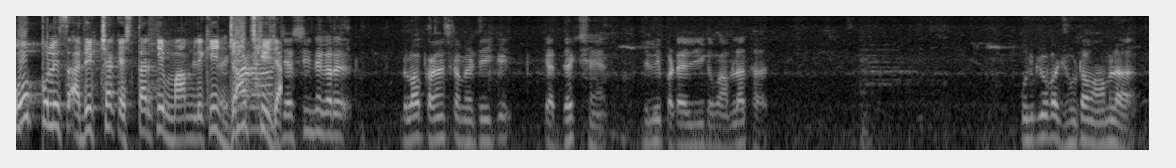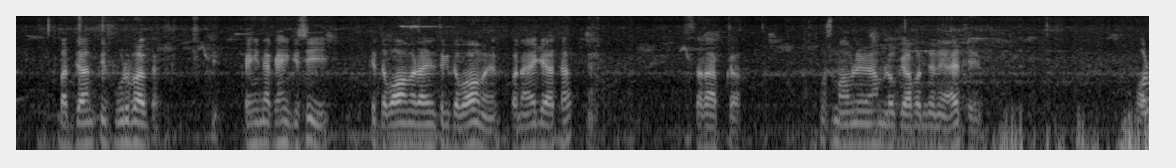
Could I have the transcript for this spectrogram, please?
उप पुलिस अधीक्षक स्तर की मामले की जाँच की जाए जैसी नगर ब्लॉक कांग्रेस कमेटी के, के अध्यक्ष हैं दिलीप पटेल जी का मामला था। उनके ऊपर झूठा मामला बदजानती पूर्वक कहीं ना कहीं किसी के दबाव में, राजनीतिक दबाव में बनाया गया था शराब का। उस मामले में हम लोग ज्ञापन देने आए थे। और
